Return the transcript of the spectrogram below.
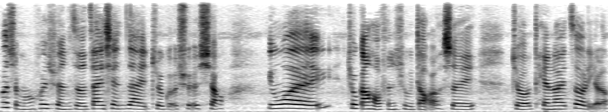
为什么会选择在现在这个学校？因为就刚好分数到了所以就填来这里了。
